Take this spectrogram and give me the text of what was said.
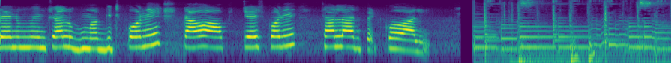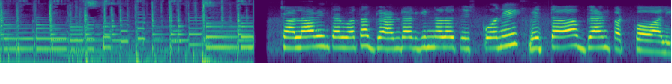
రెండు నిమిషాలు మగ్గించుకొని స్టవ్ ఆఫ్ చేసుకొని చల్లారి పెట్టుకోవాలి. చల్లారిన తర్వాత గ్రైండర్ గిన్నెలో తీసుకొని మెత్తగా గ్రైండ్ పట్టుకోవాలి.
